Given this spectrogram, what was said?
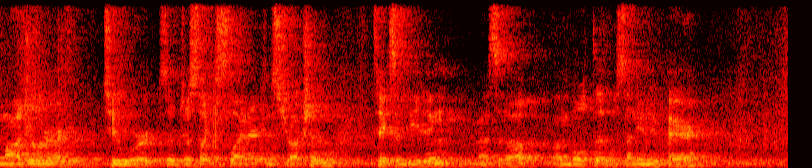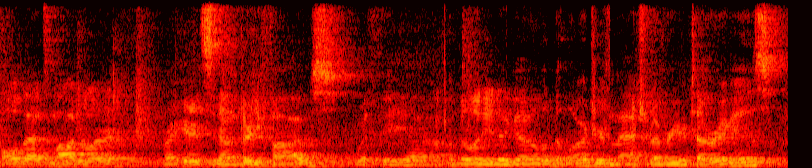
modular tube work, so just like slider construction, takes a beating, you mess it up, unbolt it, we'll send you a new pair. All that's modular. Right here it's sitting on 35s with the uh, ability to go a little bit larger, match whatever your tow rig is.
